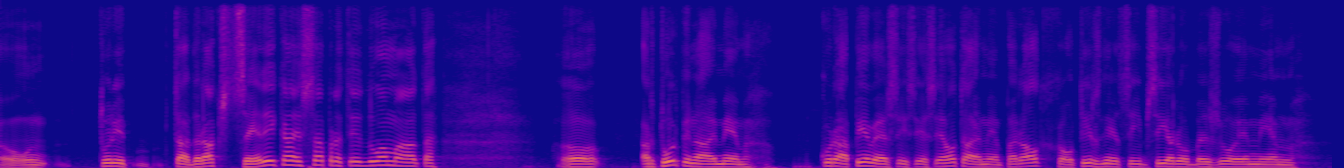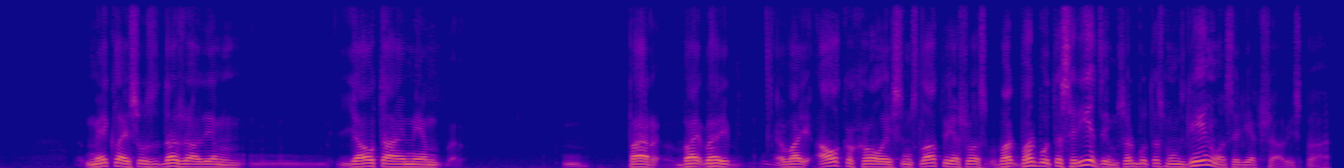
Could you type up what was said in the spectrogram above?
Un tur ir tāda rakstu sērija, kā es sapratu, ir domāta ar turpinājumiem, kurā pievērsīsies jautājumiem par alkohola tirzniecības ierobežojumiem, meklēs uz dažādiem jautājumiem par vai, vai, vai alkoholisms latviešos, var, varbūt tas ir iedzims, varbūt tas mums gēnos ir iekšā vispār.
